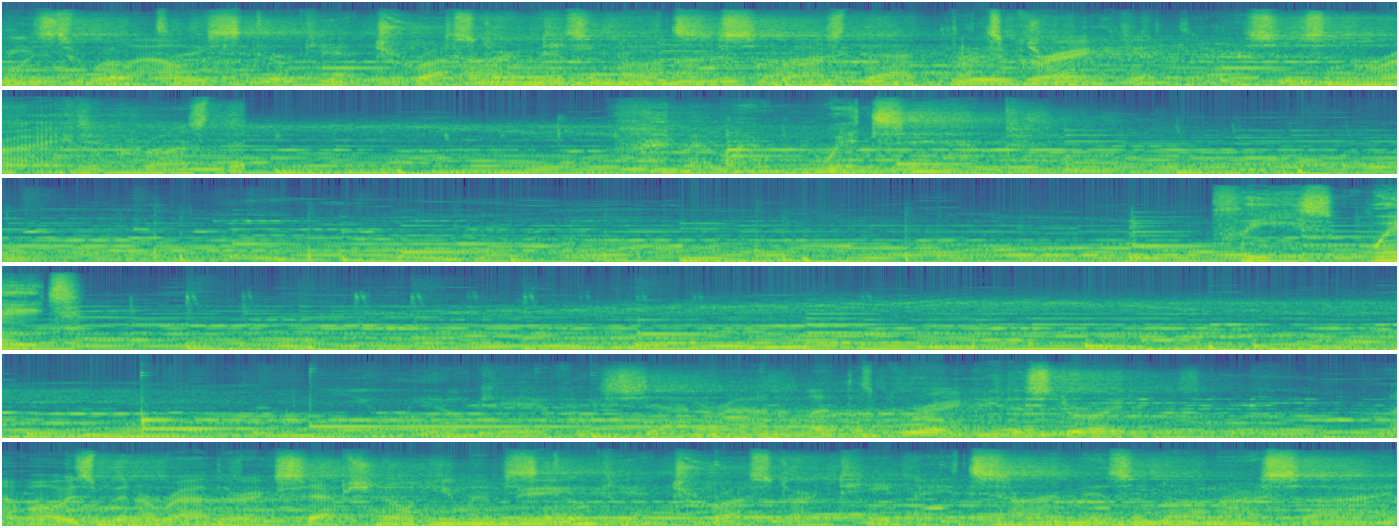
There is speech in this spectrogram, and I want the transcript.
Reasonable Well, outlook. taste Still can't trust our Time isn't on our side. That That's bridge great. get there. This isn't right. Cross that. I'm at my wit's end. Please, wait. You'd be okay if we sat around and let the world be destroyed? I've always been a rather exceptional human Still being. can't trust our teammates. Time isn't on our side.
